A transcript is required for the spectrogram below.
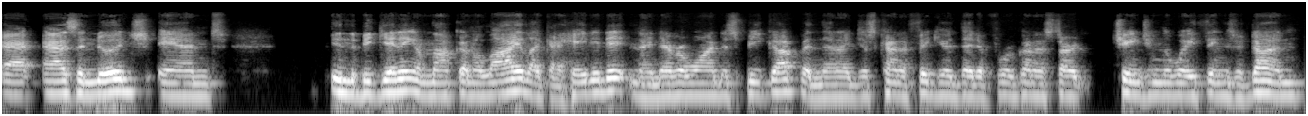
at, as a nudge and in the beginning, I'm not going to lie, like I hated it and I never wanted to speak up. And then I just kind of figured that if we're going to start changing the way things are done,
